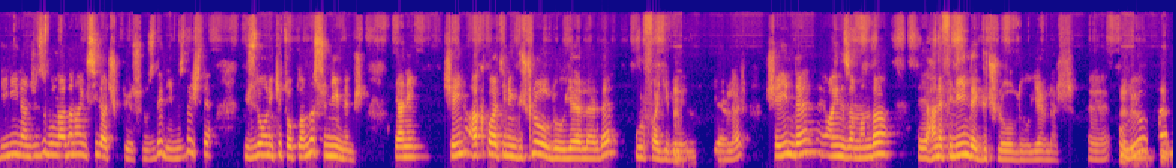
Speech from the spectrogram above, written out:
dini inancınızı bunlardan hangisiyle açıklıyorsunuz dediğimizde işte %12 toplamda Sünniyim demiş. Yani şeyin AK Parti'nin güçlü olduğu yerlerde Urfa gibi hı yerler, şeyin de aynı zamanda e, Hanefiliğin de güçlü olduğu yerler e, oluyor. Yani,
